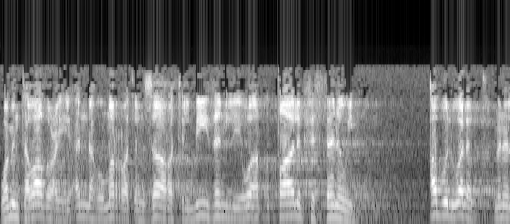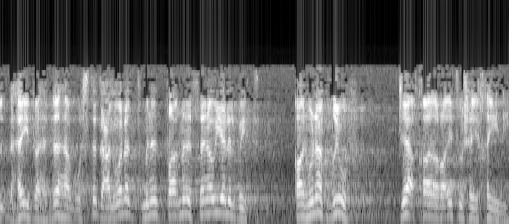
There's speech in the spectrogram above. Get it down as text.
ومن تواضعه أنه مرة زار تلميذا لطالب في الثانوي. أبو الولد من الهيبة ذهب واستدعى الولد من من الثانوية للبيت. قال هناك ضيوف. جاء قال رأيت شيخين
